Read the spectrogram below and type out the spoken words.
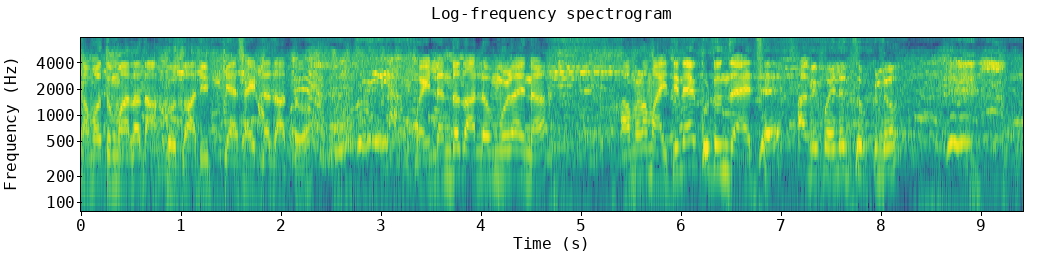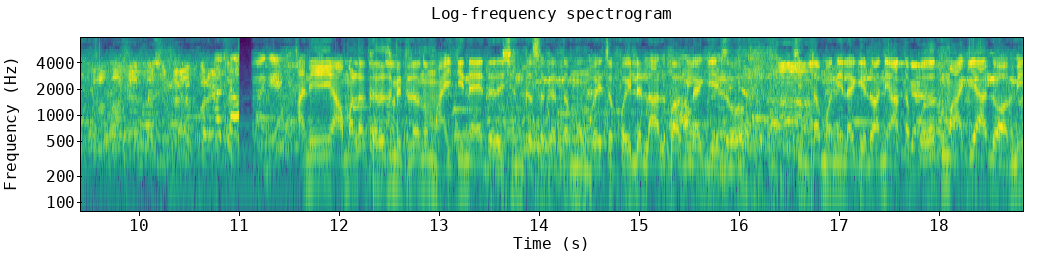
थांबा तुम्हाला दाखवतो. आधी त्या साईडला जातो. पहिल्यांदाच आल्यामुळं आहे ना आम्हाला माहिती नाही कुठून जायचं आहे आम्ही पहिले चुकलो. आणि आम्हाला खरंच मित्रांनो माहिती नाही दर्शन कसं करतं मुंबईचं पहिलं लालबागला गेलो चिंतामणीला गेलो आणि आता परत मागे आलो आम्ही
